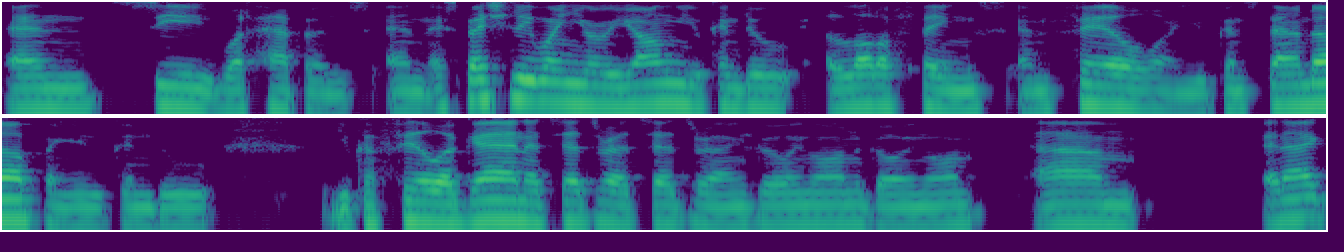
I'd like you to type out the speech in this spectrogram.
and see what happens. And especially when you're young, you can do a lot of things and fail, and you can stand up and you can do, you can fail again, etc., etc., and going on, going on. Um, and I,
